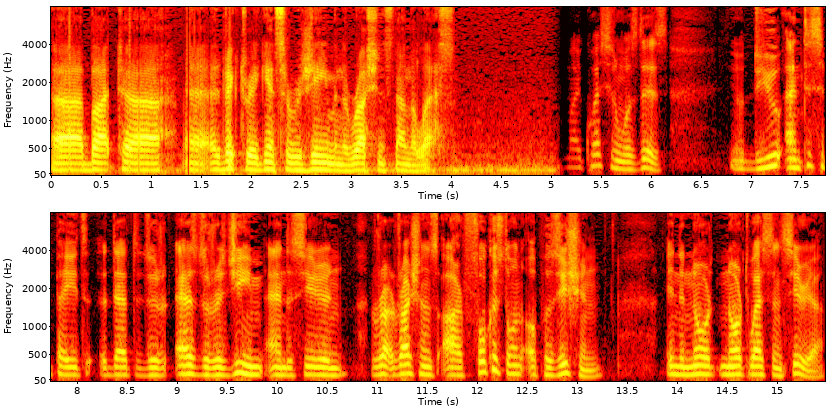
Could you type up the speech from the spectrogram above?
but a victory against the regime and the Russians nonetheless. My question was this do you anticipate that the, as the regime and the Syrian Russians are focused on opposition in the north, northwestern Syria,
